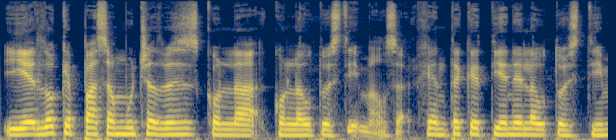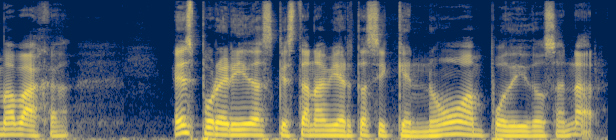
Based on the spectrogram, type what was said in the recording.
Y es lo que pasa muchas veces con la, con la autoestima. O sea, gente que tiene la autoestima baja, es por heridas que están abiertas y que no han podido sanar.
